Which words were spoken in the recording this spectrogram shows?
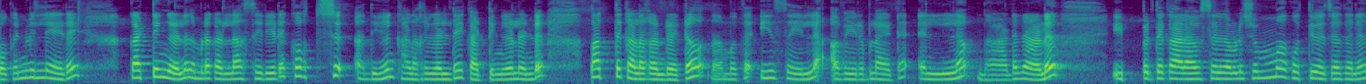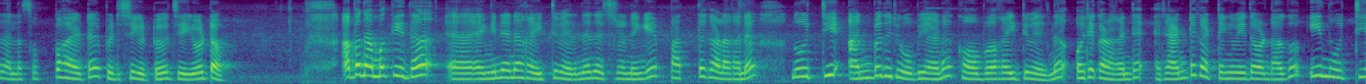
ബൊഗൻവില്ലയുടെ കട്ടിങ്ങുകൾ നമ്മുടെ കടലാസ് കുറച്ച് അധികം കളറുകളുടെ കട്ടിങ്ങുകളുണ്ട്. പത്ത് കളറുണ്ട് കേട്ടോ. നമുക്ക് ഈ സെയിലിൽ അവൈലബിൾ ആയിട്ട് എല്ലാം നാടനാണ്. ഇപ്പോഴത്തെ കാലാവസ്ഥയിൽ നമ്മൾ ചുമ്മാ കൊത്തി വെച്ചാൽ തന്നെ നല്ല സൂപ്പറായിട്ട് പിടിച്ച് കിട്ടുകയും ചെയ്യും കേട്ടോ. അപ്പോൾ നമുക്കിത് എങ്ങനെയാണ് റേറ്റ് വരുന്നതെന്ന് വെച്ചിട്ടുണ്ടെങ്കിൽ പത്ത് കളറിന് നൂറ്റി അൻപത് രൂപയാണ് കോംബോ റേറ്റ് വരുന്നത്. ഒരു കളറിന്റെ രണ്ട് കട്ടിങ് വീതം ഉണ്ടാകും. ഈ നൂറ്റി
